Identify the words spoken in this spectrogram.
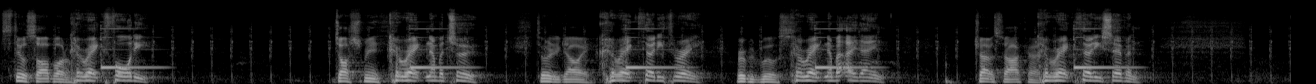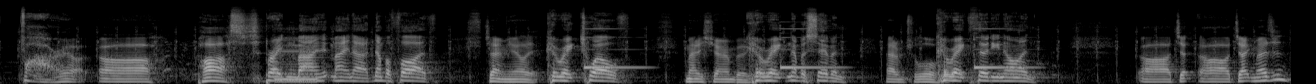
Steele Sidebottom. Correct. 40. Josh Smith. Correct. Number two. Geordie Goey. Correct. 33. Rupert Wills. Correct. Number 18. Travis Varcoe. Correct. 37. Far out. Uh, pass. Brayden Mayn- Maynard. Number five. Jamie Elliott. Correct. 12. Matty Scharenberg. Correct. Number seven. Adam Treloar. Correct. 39. Uh, Ja- uh, Jack Madgen.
